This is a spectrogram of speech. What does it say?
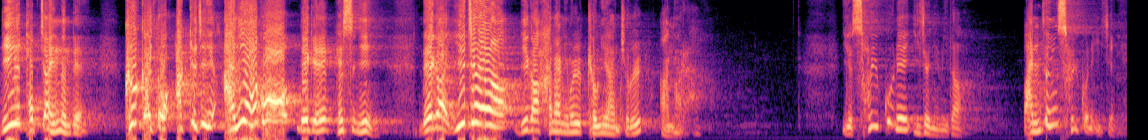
네 독자 했는데 그것까지도 아끼지 아니하고 내게 했으니 내가 이제야 네가 하나님을 경외한 줄을 아노라. 이게 소유권의 이전입니다. 완전 소유권의 이전이에요.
